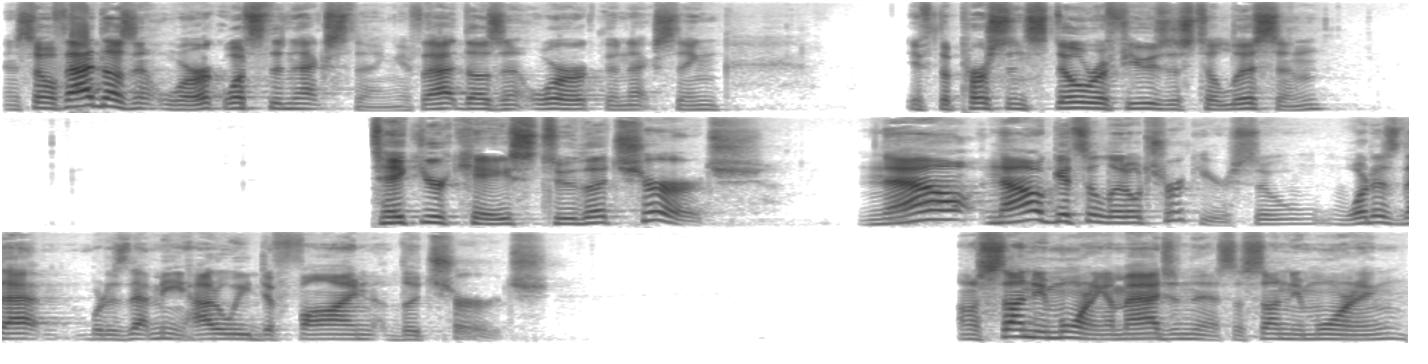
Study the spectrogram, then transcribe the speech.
And so, if that doesn't work, what's the next thing? If that doesn't work, the next thing, if the person still refuses to listen, take your case to the church. Now, now it gets a little trickier. So, what does that, what does that mean? How do we define the church? On a Sunday morning, imagine this a Sunday morning,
